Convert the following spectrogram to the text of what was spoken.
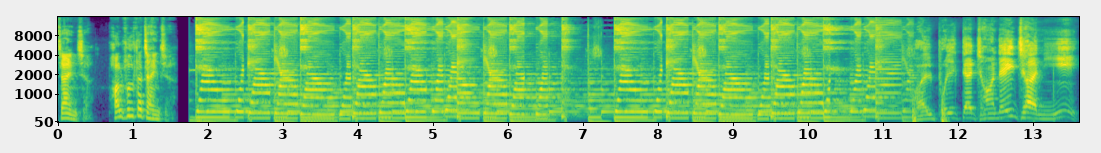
चाहिन्छ। फलफुल त चाहिन्छ। फलफुल त छँदैछ नि।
